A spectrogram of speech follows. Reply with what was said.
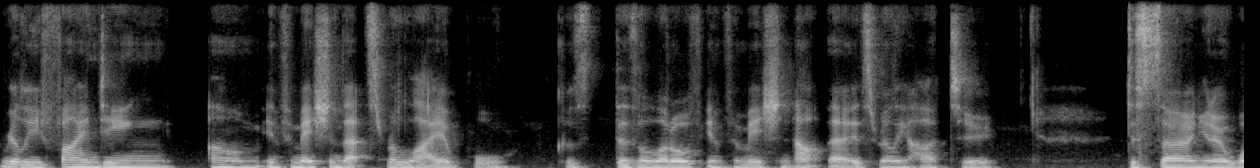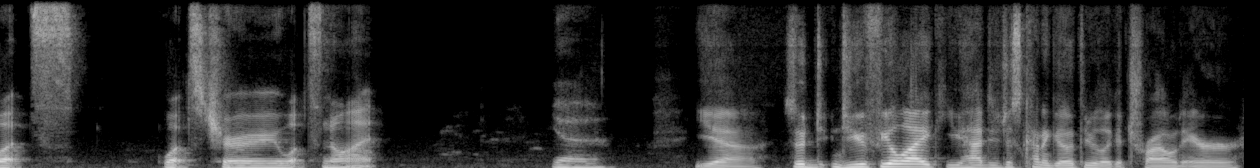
really finding um, information that's reliable because there's a lot of information out there. It's really hard to discern, you know, what's what's true, what's not. Yeah. yeah so do you feel like you had to just kind of go through like a trial and error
